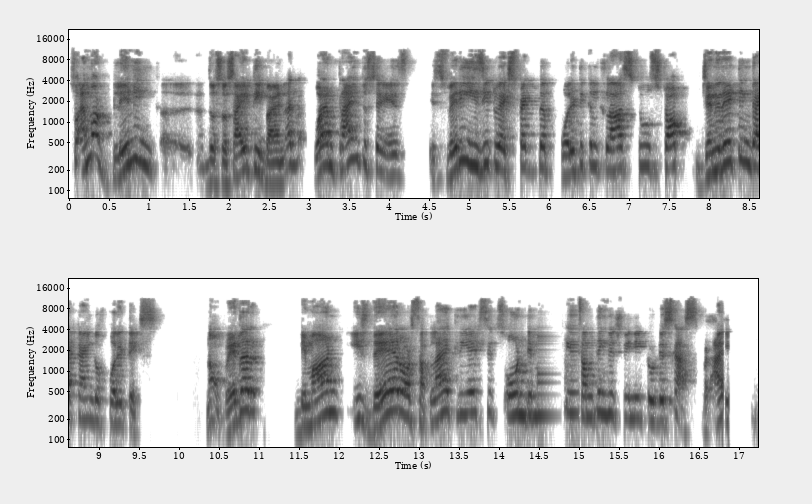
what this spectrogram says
So I'm not blaming uh, the society by and large. What I'm trying to say is it's very easy to expect the political class to stop generating that kind of politics. Now, whether demand is there or supply creates its own demand is something which we need to discuss. But I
